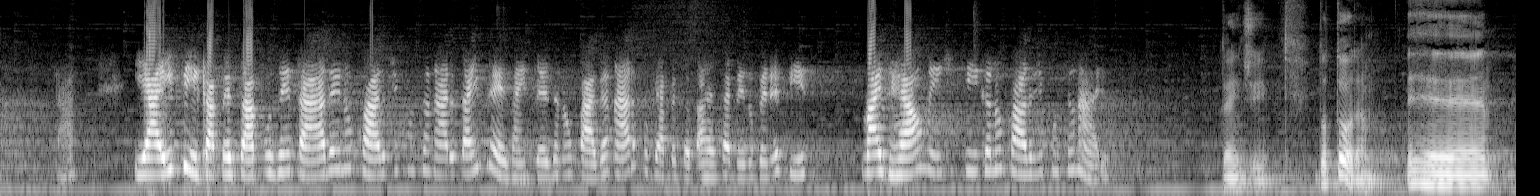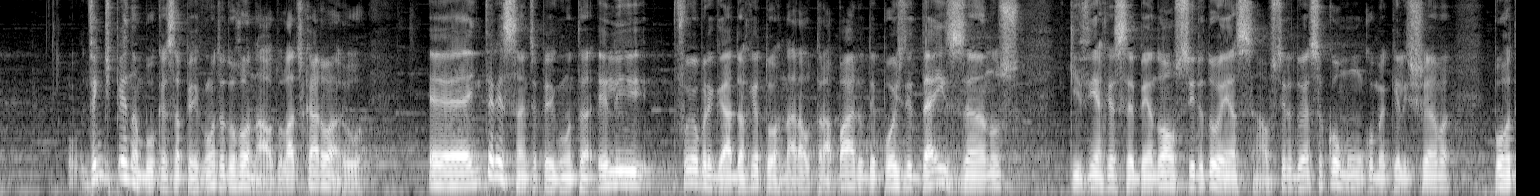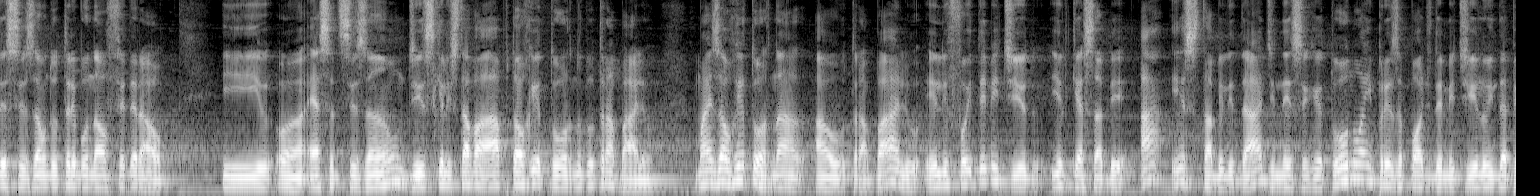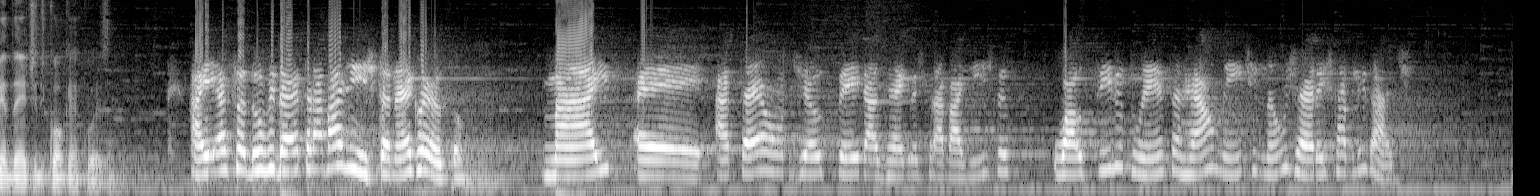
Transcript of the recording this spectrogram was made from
Tá? E aí fica a pessoa aposentada e no quadro de funcionários da empresa. A empresa não paga nada porque a pessoa está recebendo o benefício, mas realmente fica no quadro de funcionário. Entendi. Doutora, é... vem de Pernambuco essa pergunta do Ronaldo, lá de Caruaru. É interessante a pergunta. Ele foi obrigado a retornar ao trabalho depois de 10 anos que vinha recebendo um auxílio doença, auxílio doença comum, como é que ele chama, por decisão do Tribunal Federal. E uh, essa decisão diz que ele estava apto ao retorno do trabalho. Mas ao retornar ao trabalho, ele foi demitido. E ele quer saber: há estabilidade nesse retorno ou a empresa pode demiti-lo independente de qualquer coisa? Aí essa dúvida é trabalhista, né, Gleuton? Mas, é, até onde eu sei das regras trabalhistas, o auxílio doença realmente não gera estabilidade.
